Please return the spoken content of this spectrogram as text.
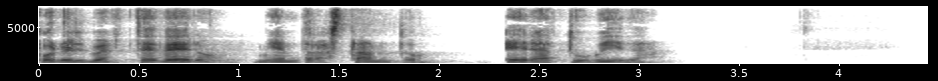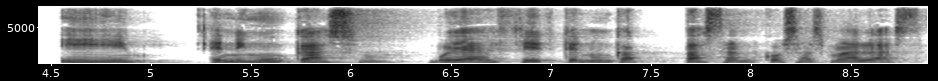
por el vertedero, mientras tanto, era tu vida. Y en ningún caso voy a decir que nunca pasan cosas malas,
